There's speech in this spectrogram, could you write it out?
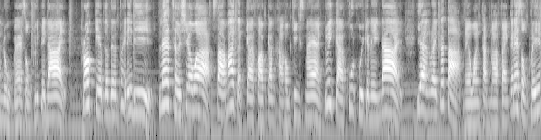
นหนุ่มไม่ให้ส่งคลิปได้ได้ ราะเกมดำเนินไปได้ดี และเธอเชื่อว่าสามารถจัดการความกังขาของ Kingsman ด้วยการพูดคุยกันเองได้ อย่างไรก็ตามในวันถัดมาแฟนก็ได้ส่งคลิป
